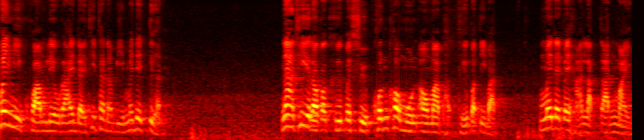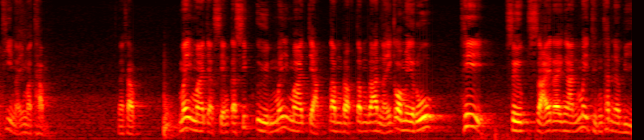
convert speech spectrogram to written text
ไม่มีความเลวร้ายใดที่ท่านนบีไม่ได้เตือน หน้าที่เราก็คือไปสืบค้นข้อมูลเอามาถือปฏิบัติ ไม่ได้ไปหาหลักการใหม่ที่ไหนมาทำนะครับ ไม่มาจากเสียงกระซิบอื่น ไม่มาจากตำรับตำราไหนก็ไม่รู้ที่สืบสายรายงานไม่ถึงท่านนบี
